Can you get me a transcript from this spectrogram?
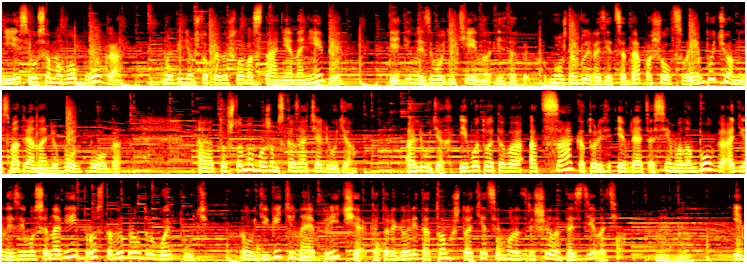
И если у самого Бога мы видим, что произошло восстание на небе, и один из его детей, ну, это можно выразиться, да, пошел своим путем, несмотря на любовь Бога, то что мы можем сказать о людях? О людях. И вот у этого отца, который является символом Бога, один из его сыновей просто выбрал другой путь. Удивительная притча, которая говорит о том, что отец ему разрешил это сделать и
